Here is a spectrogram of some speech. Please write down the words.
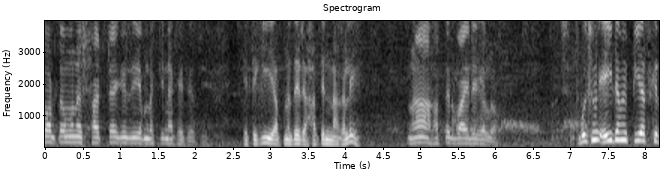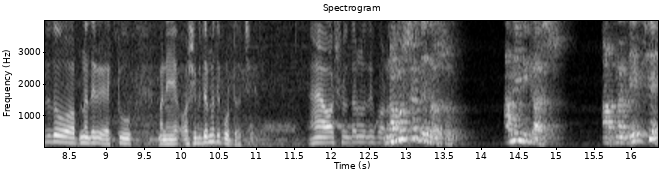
বর্তমানে ষাট টাকা কেজি আমরা কিনা খাইতেছি। এতে কি আপনাদের হাতের নাগালে? না হাতের বাইরে গেল। আচ্ছা বলছিলাম এই দামে পেঁয়াজ খেতে তো আপনাদের একটু মানে অসুবিধার মধ্যে পড়তে হচ্ছে। হ্যাঁ অসুবিধার মধ্যে পড়ে। নমস্কার প্রিয় দর্শক আমি বিকাশ। আপনারা দেখছেন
